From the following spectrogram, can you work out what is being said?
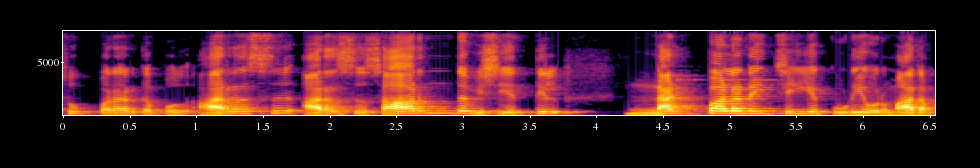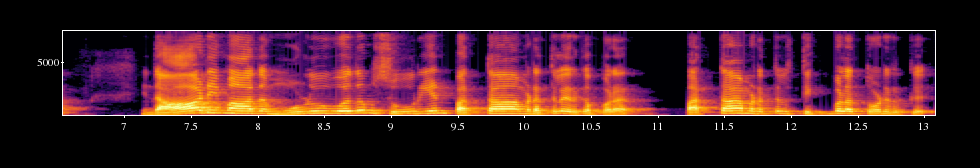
சூப்பராக இருக்க போகுது. அரசு அரசு சார்ந்த விஷயத்தில் நட்பலனை செய்யக்கூடிய ஒரு மாதம். இந்த ஆடி மாதம் முழுவதும் சூரியன் பத்தாம் இடத்துல இருக்க போகிறார் பத்தாம் இடத்தில் திக்பலத்தோடு இருக்குது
